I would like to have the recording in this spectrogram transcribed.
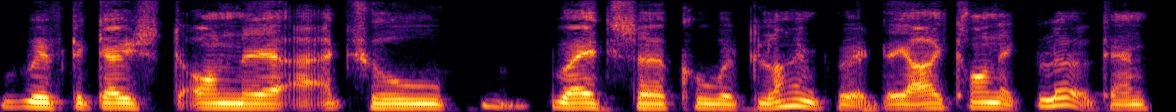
with the ghost on the actual red circle with the line through it, the iconic look. And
